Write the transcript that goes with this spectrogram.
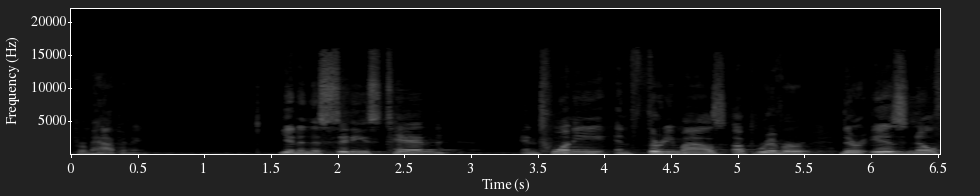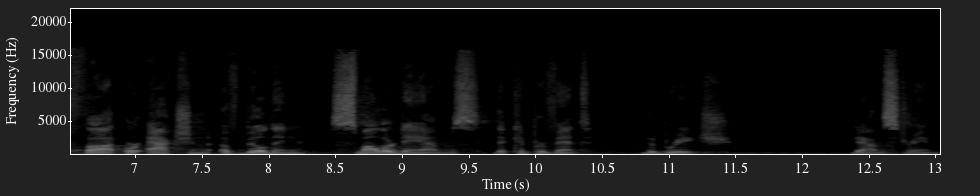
from happening. Yet in the cities 10 and 20 and 30 miles upriver, there is no thought or action of building smaller dams that could prevent the breach downstream.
